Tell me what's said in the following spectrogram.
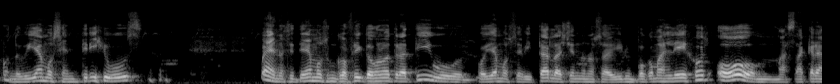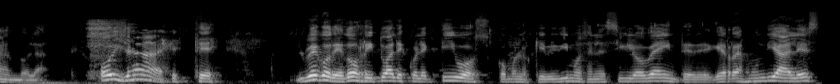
Cuando vivíamos en tribus, bueno, si teníamos un conflicto con otra tribu, podíamos evitarla yéndonos a vivir un poco más lejos o masacrándola. Hoy ya, este, luego de dos rituales colectivos como los que vivimos en el siglo XX de guerras mundiales,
